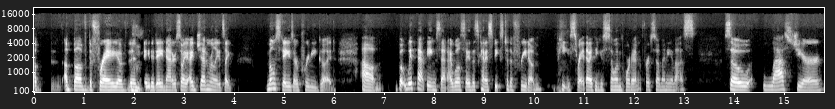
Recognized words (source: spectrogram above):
ab- above the fray of the Mhm. day to day matter. So I, I generally, it's like most days are pretty good. Um, but with that being said, I will say this kind of speaks to the freedom piece, right? That I think is so important for so many of us. So last year,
